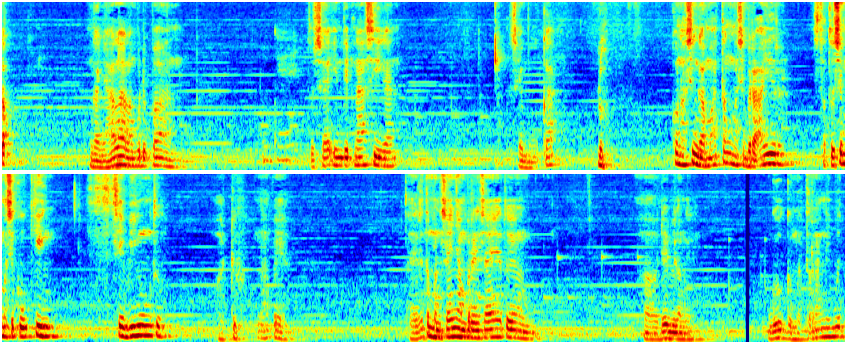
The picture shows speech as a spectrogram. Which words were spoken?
tek. Nggak nyala lampu depan. Oke. Terus saya intip nasi kan. Saya buka. Loh kok nasi nggak matang? Masih berair. Statusnya masih cooking. Saya bingung tuh. Waduh kenapa ya akhirnya teman saya nyamperin saya tuh yang eh, dia bilang gini gue gemeteran nih bud.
